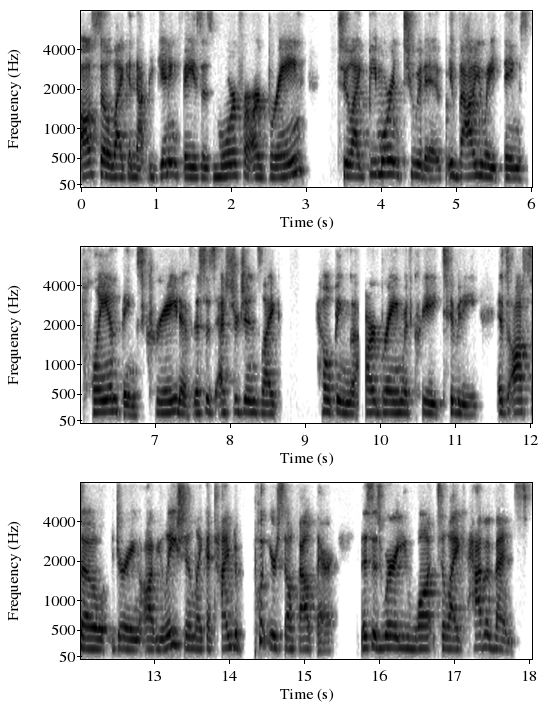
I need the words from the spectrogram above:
also like in that beginning phase is more for our brain to like be more intuitive evaluate things plan things creative this is estrogen's like helping our brain with creativity. It's also during ovulation, like a time to put yourself out there. This is where you want to like have events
